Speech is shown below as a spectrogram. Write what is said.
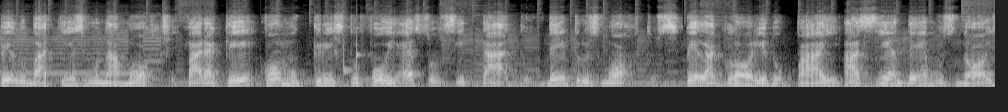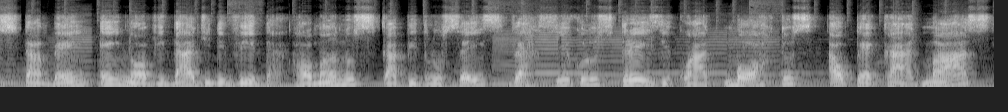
pelo batismo na morte, para que, como Cristo foi ressuscitado dentre os mortos pela glória do Pai, assim andemos nós também em novidade de vida. Romanos capítulo 6, versículos 3 e 4. Mortos ao pecado, mas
